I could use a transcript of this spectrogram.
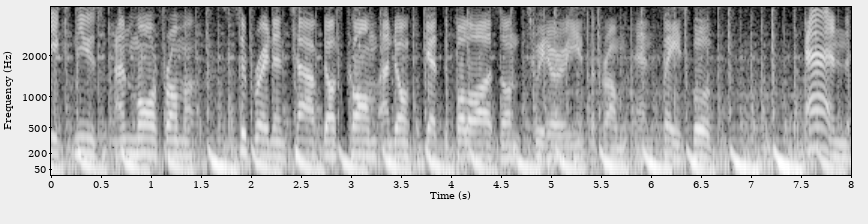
news, and more from super8andtab.com. And don't forget to follow us on Twitter, Instagram, and Facebook. And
